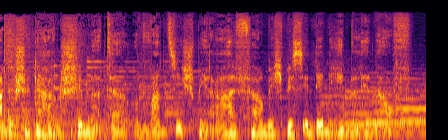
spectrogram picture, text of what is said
magische Garn schimmerte und wand sich spiralförmig bis in den Himmel hinauf.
